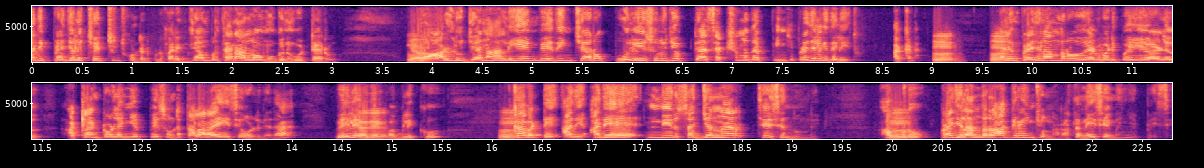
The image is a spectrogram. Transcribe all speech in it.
అది ప్రజలు చర్చించుకుంటారు. ఇప్పుడు ఫర్ ఎగ్జాంపుల్ తెనాల్లో ముగ్గురు కొట్టారు. వాళ్ళు జనాల్ని ఏం వేధించారో పోలీసులు చెప్తే ఆ సెక్షన్లు తప్పించి ప్రజలకు తెలియదు అక్కడ. వాళ్ళు ప్రజలందరూ ఎగబడిపోయి వాళ్ళు అట్లాంటి వాళ్ళు అని చెప్పేసి ఉంటే తల రాయేసేవాళ్ళు కదా? వేలేదు. పబ్లిక్. కాబట్టి అది అదే మీరు సజ్జన్నార్ చేసింది ఉంది. అప్పుడు ప్రజలందరూ ఆగ్రహించున్నారు అతను వేసేయమని చెప్పేసి.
